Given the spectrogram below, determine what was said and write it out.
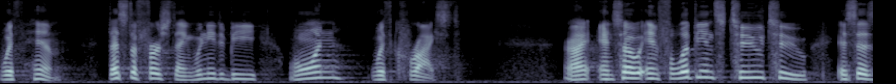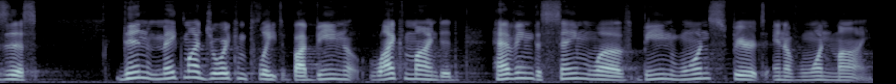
with Him. That's the first thing. We need to be one with Christ. Right? And so in Philippians 2 2, it says this Then make my joy complete by being like minded, having the same love, being one spirit and of one mind.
